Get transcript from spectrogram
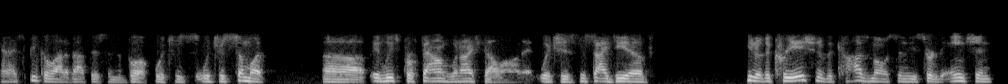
and I speak a lot about this in the book, which was which was somewhat, uh, at least profound when I fell on it, which is this idea of you know, the creation of the cosmos and these sort of ancient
